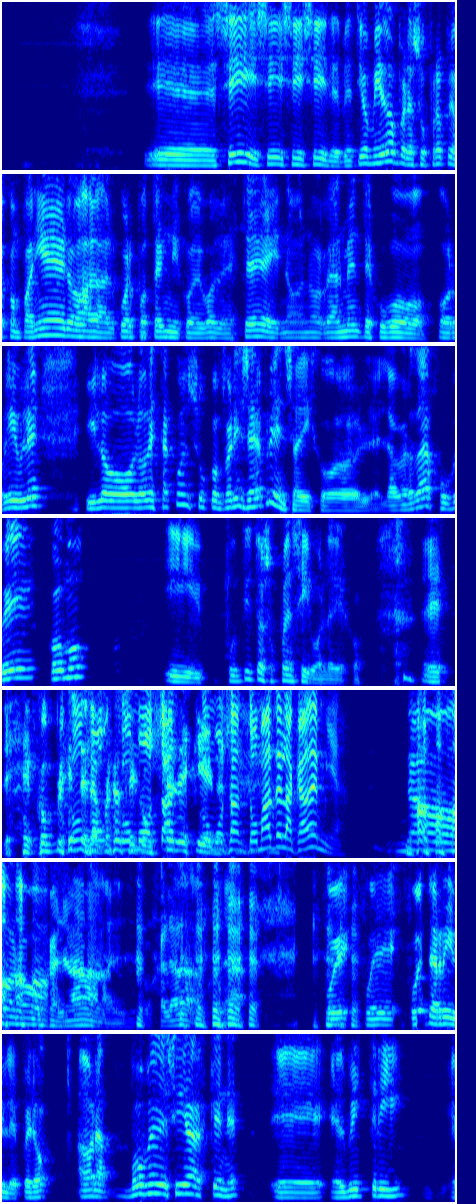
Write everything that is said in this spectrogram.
Eh, sí, sí, sí, sí, le metió miedo, pero a sus propios compañeros, al cuerpo técnico de Golden State, no, no, realmente jugó horrible y lo, lo destacó en su conferencia de prensa, dijo, la verdad jugué como y puntito suspensivo le dijo. Este, complete la frase como San, como San Tomás de la Academia. No, no, ojalá, ojalá, ojalá. Fue, fue, fue terrible, pero ahora, vos me decías, Kenneth, eh, el Big Three,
